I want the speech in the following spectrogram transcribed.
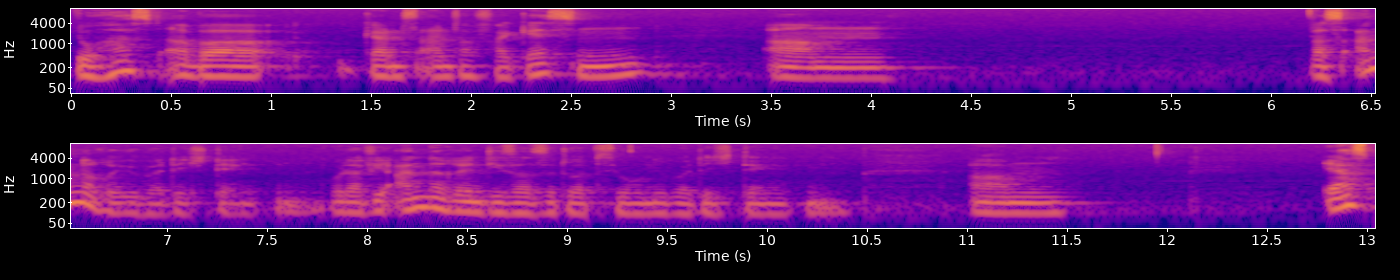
Du hast aber ganz einfach vergessen, ähm, was andere über dich denken oder wie andere in dieser Situation über dich denken. Ähm, erst,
